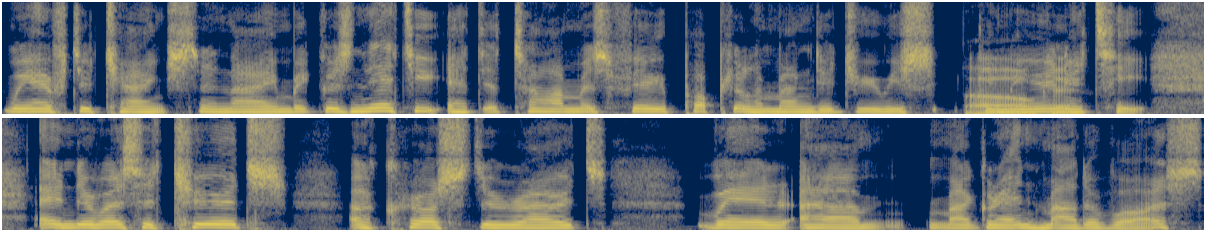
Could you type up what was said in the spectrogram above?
we have to change the name because Netty at the time was very popular among the Jewish Oh, okay. community. And there was a church across the road where um, my grandmother was,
